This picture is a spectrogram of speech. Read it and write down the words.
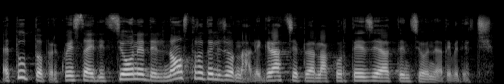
È tutto per questa edizione del nostro telegiornale. Grazie per la cortese attenzione. Arrivederci.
